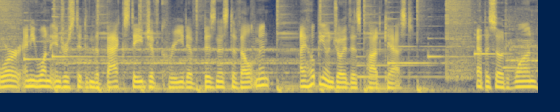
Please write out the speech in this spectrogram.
or anyone interested in the backstage of creative business development. I hope you enjoy this podcast. Episode 1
